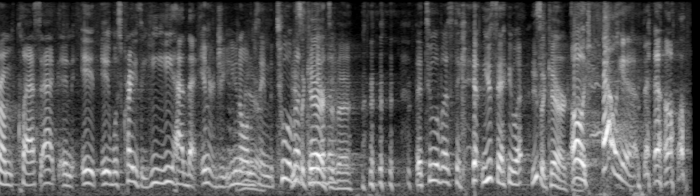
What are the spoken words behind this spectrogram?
From Class Act, and it it was crazy. He he had that energy. You know Oh, what I'm saying? The two of He's us He's a character, together. man. The two of us together. You say he what? He's a character. Oh hell yeah! The hell.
